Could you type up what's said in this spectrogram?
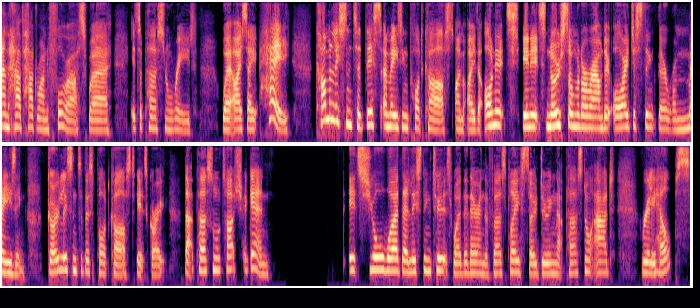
and have had run for us where it's a personal read where I say, Hey, come and listen to this amazing podcast. I'm either on it, in it, know someone around it, or I just think they're amazing. Go listen to this podcast. It's great. That personal touch, again, it's your word they're listening to. It's whether they're in the first place. So doing that personal ad really helps.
